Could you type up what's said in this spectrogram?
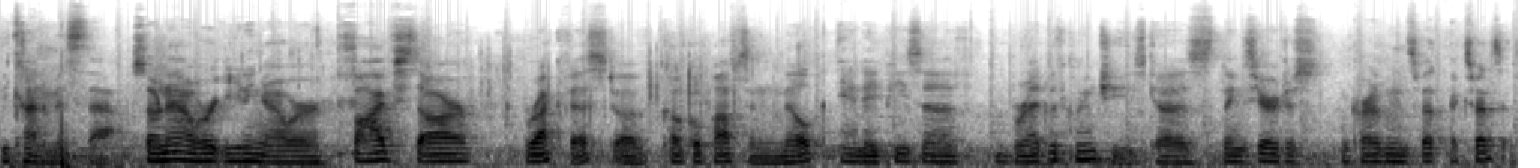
we kind of missed that. So now we're eating our five-star breakfast of Cocoa Puffs and milk and a piece of bread with cream cheese because things here are just incredibly expensive.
